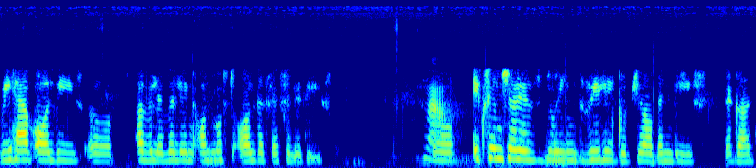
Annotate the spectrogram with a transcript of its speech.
We have all these uh, available in almost all the facilities. Wow. So Accenture is doing really good job in these regards.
